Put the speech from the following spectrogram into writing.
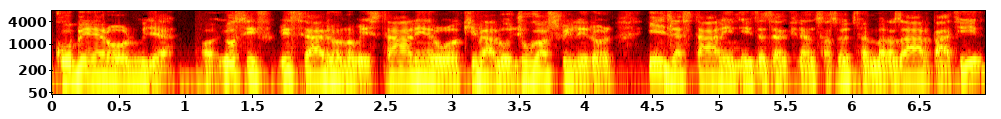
Kobéról, ugye a Josif Vissarionovics Stálinról, kiváló Dzsugasviliről, így lesz Stálin híd 1950-ben az Árpád híd.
